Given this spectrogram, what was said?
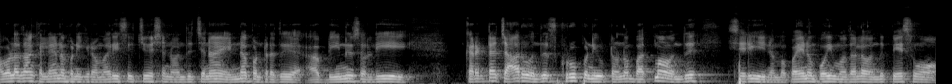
அவளை தான் கல்யாணம் பண்ணிக்கிற மாதிரி சுச்சுவேஷன் வந்துச்சுன்னா என்ன பண்ணுறது அப்படின்னு சொல்லி கரெக்டாக சாரு வந்து ஸ்க்ரூ பண்ணி விட்டோன்னா பத்மா வந்து சரி நம்ம பையனை போய் முதல்ல வந்து பேசுவோம்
